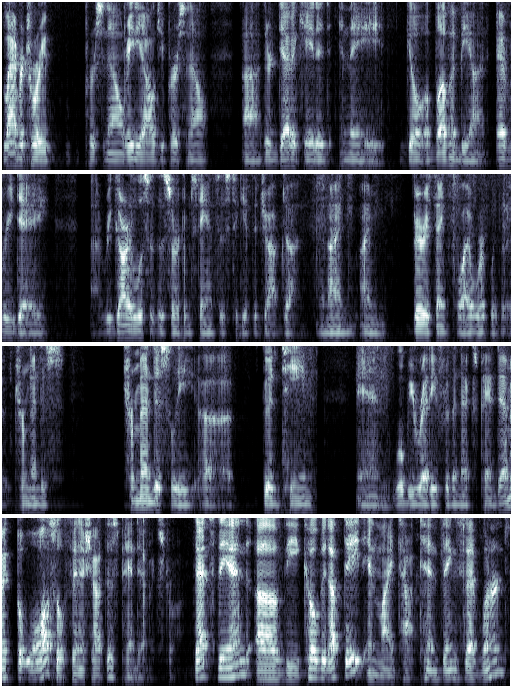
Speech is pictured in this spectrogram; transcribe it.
laboratory personnel, radiology personnel, uh, they're dedicated and they go above and beyond every day, uh, regardless of the circumstances, to get the job done. And I'm I'm very thankful. I work with a tremendous, tremendously uh, good team and we'll be ready for the next pandemic, but we'll also finish out this pandemic strong. That's the end of the COVID update and my top 10 things that I've learned.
